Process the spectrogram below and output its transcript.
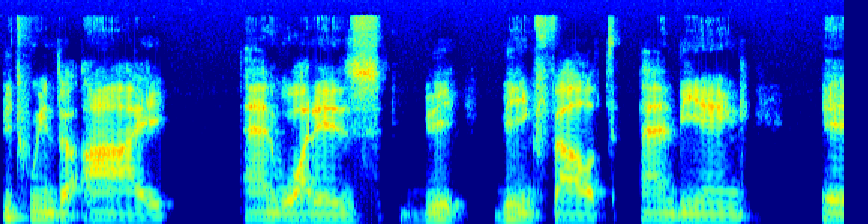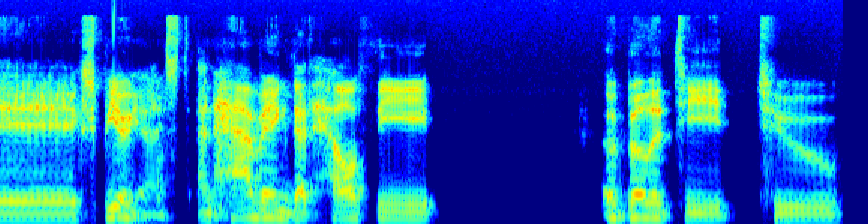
between the I and what is be, being felt and being eh, experienced. And having that healthy ability to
